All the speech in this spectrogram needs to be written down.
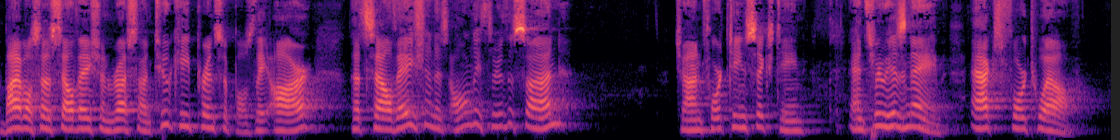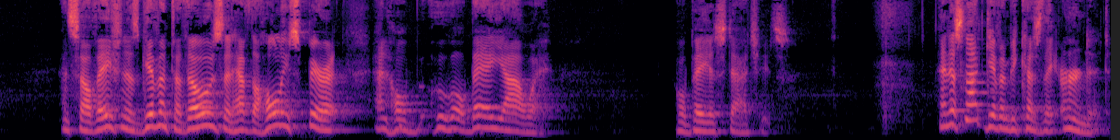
The Bible says salvation rests on two key principles. They are that salvation is only through the Son, John 14, 16, and through his name, Acts 4:12. And salvation is given to those that have the Holy Spirit and who obey Yahweh, obey his statutes. And it's not given because they earned it,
